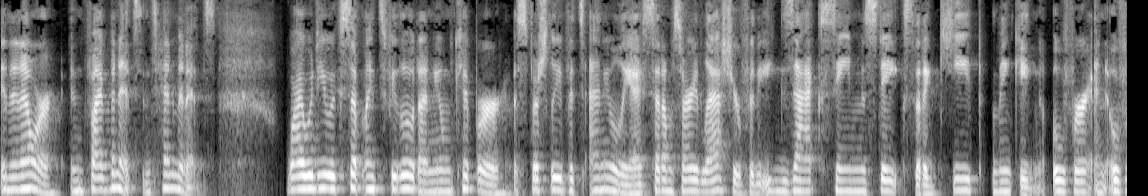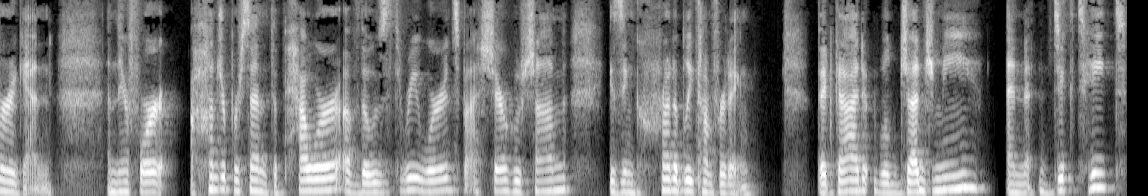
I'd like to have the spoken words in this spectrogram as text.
in an hour, in five minutes, in 10 minutes? Why would you accept my tefillot on Yom Kippur, especially if it's annually? I said I'm sorry last year for the exact same mistakes that I keep making over and over again. And therefore, 100% the power of those three words, Ba'asher Husham, is incredibly comforting. That God will judge me and dictate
